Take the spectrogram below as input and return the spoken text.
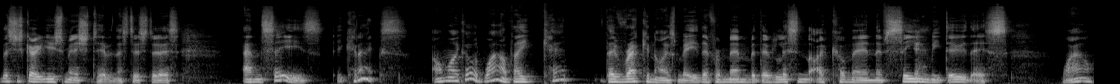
let's just go use some initiative and let's just do this. And sees it connects. Oh my God, wow, they cared. They've recognized me. They've remembered. They've listened that I've come in. They've seen me do this. Wow.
